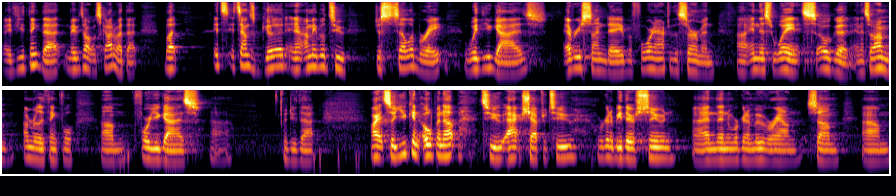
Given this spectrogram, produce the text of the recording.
If you think that, maybe talk with Scott about that. But it's, it sounds good, and I'm able to just celebrate with you guys every Sunday before and after the sermon uh, in this way, and it's so good. And so I'm, I'm really thankful um, for you guys uh, who do that. All right, so you can open up to Acts chapter 2. We're going to be there soon, uh, and then we're going to move around some. Um,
